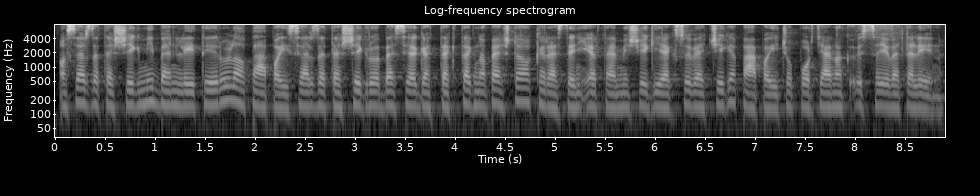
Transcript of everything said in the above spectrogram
A szerzetesség miben létéről, a pápai szerzetességről beszélgettek tegnap este a Keresztény Értelmiségiek Szövetsége pápai csoportjának összejövetelén.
